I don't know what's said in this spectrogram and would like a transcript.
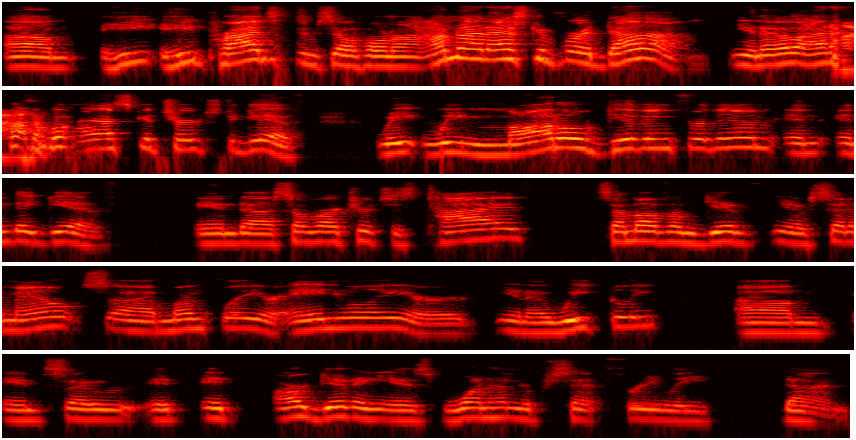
um, he he prides himself on. I'm not asking for a dime. You know, I, wow. I don't ask a church to give. We we model giving for them, and and they give. And uh, some of our churches tithe. Some of them give you know set amounts uh, monthly or annually or you know weekly. Um, and so it, it, our giving is 100% freely done.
